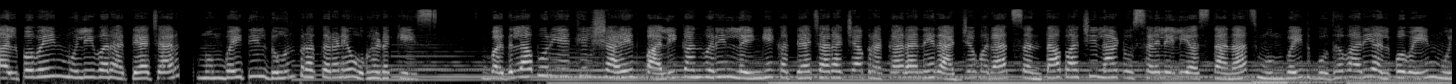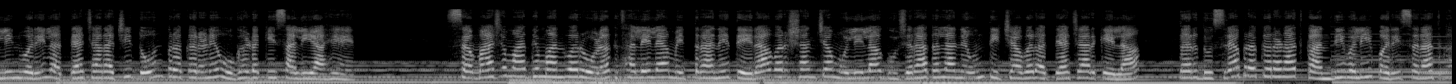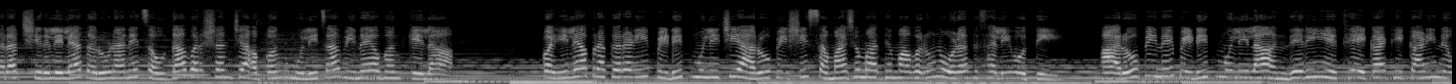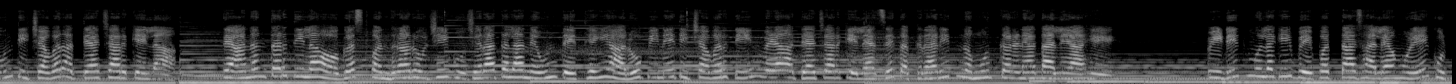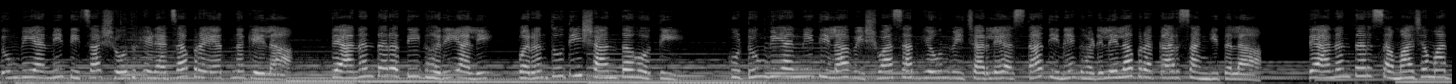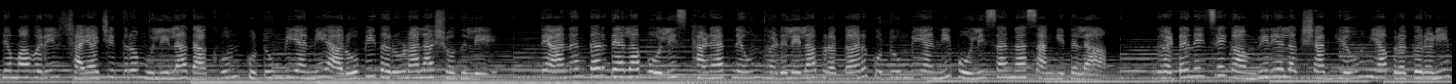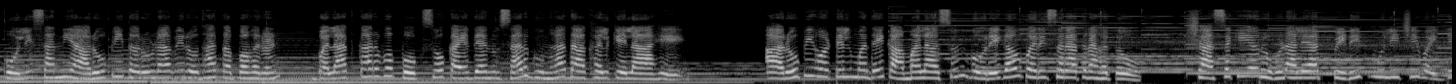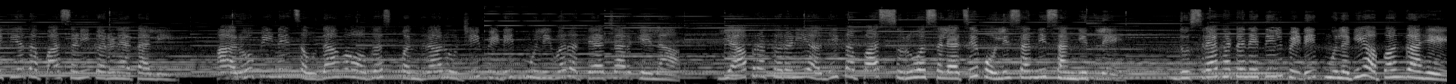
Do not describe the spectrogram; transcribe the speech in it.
अल्पवयीन मुलीवर अत्याचार मुंबईतील दोन प्रकरणे उघडकीस. बदलापूर येथील शाळेत बालिकांवरील लैंगिक अत्याचाराच्या प्रकाराने राज्यभरात संतापाची लाट उसळलेली असतानाच मुंबईत बुधवारी अल्पवयीन मुलींवरील अत्याचाराची दोन प्रकरणे उघडकीस आली आहेत. समाज माध्यमांवर ओळख झालेल्या मित्राने तेरा वर्षांच्या मुलीला गुजरातला नेऊन तिच्यावर अत्याचार केला. तर दुसऱ्या प्रकरणात कांदिवली परिसरात घरात शिरलेल्या तरुणाने चौदा वर्षांच्या अपंग मुलीचा विनयभंग केला. पहिल्या प्रकरणी पीडित मुलीची आरोपीशी समाज माध्यमावरून ओळख झाली होती. आरोपीने पीडित मुलीला अंधेरी येथे एका ठिकाणी नेऊन तिच्यावर अत्याचार केला. त्यानंतर तिला ऑगस्ट पंधरा रोजी गुजरातला नेऊन तेथेही आरोपीने तिच्यावर तीन वेळा अत्याचार केल्याचे तक्रारीत नमूद करण्यात आले आहे. पीडित मुलगी बेपत्ता झाल्यामुळे कुटुंबियांनी तिचा शोध घेण्याचा प्रयत्न केला. त्यानंतर ती घरी आली परंतु ती शांत होती. कुटुंबियांनी तिला विश्वासात घेऊन विचारले असता तिने घडलेला प्रकार सांगितला. त्यानंतर समाज माध्यमावरील छायाचित्र मुलीला दाखवून कुटुंबियांनी आरोपी तरुणाला शोधले. त्यानंतर त्याला पोलीस ठाण्यात नेऊन घडलेला प्रकार कुटुंबियांनी पोलिसांना सांगितला. घटनेचे गांभीर्य लक्षात घेऊन या प्रकरणी पोलिसांनी आरोपी तरुणाविरोधात अपहरण बलात्कार व पोक्सो कायद्यानुसार गुन्हा दाखल केला आहे. आरोपी हॉटेलमध्ये कामाला असून गोरेगाव परिसरात राहतो. शासकीय रुग्णालयात पीडित मुलीची वैद्यकीय तपासणी करण्यात आली. आरोपीने चौदा व ऑगस्ट पंधरा रोजी पीडित मुलीवर अत्याचार केला. या प्रकरणी अधिक तपास सुरू असल्याचे पोलिसांनी सांगितले. दुसऱ्या घटनेतील पीडित मुलगी अपंग आहे.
